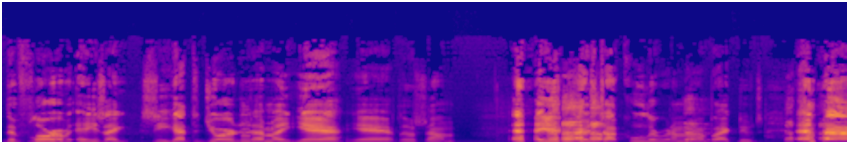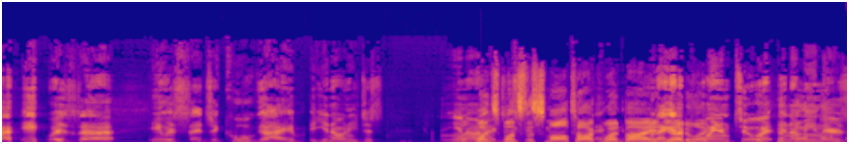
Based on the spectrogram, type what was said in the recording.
the floor. He's like, "See, you got the Jordans?" I'm like, "Yeah, yeah, little something." Yeah, I always talk cooler when I'm around black dudes, and uh, he was uh, he was such a cool guy, you know, and he just. You know, once just once the small talk went by, and I you had to point like, him to it, and I mean, there's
